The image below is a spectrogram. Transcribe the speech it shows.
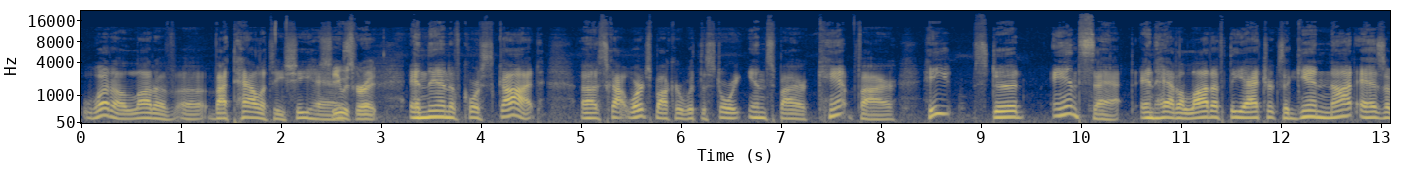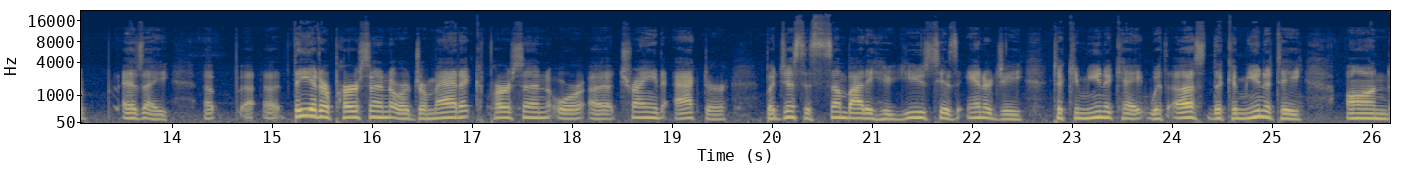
what a lot of uh, vitality she has. She was great. And then, of course, Scott uh, Scott Wurzbacher with the story Inspire Campfire, he stood and sat and had a lot of theatrics. Again, not as a as a, a, theater person or a dramatic person or a trained actor, but just as somebody who used his energy to communicate with us, the community, on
